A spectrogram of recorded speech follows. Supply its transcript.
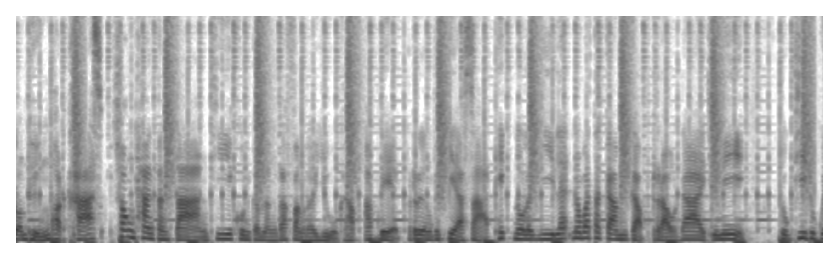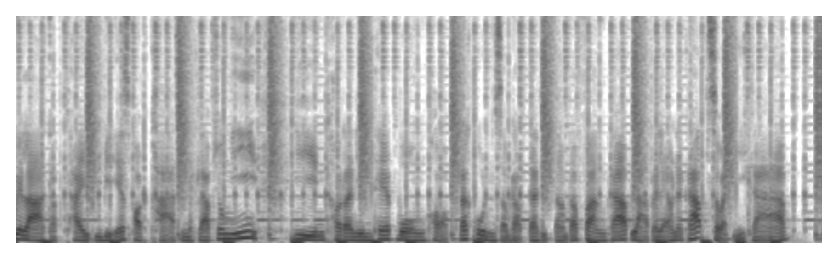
รวมถึงพอดแคสต์ช่องทางต่างๆ ที่คุณกำลังรับฟังเราอยู่ครับ อัปเดตเรื่องวิทยาศาสตร์เทคโนโลยีและนวัตกรรมกับเราได้ที่นี่ ทุกที่ทุกเวลากับไทย PBS Podcast นะครับ ช่วงนี้ยีนทรณินเทพวงศ์ขอบพระคุณสำหรับการติดตามรับฟังครับ ลาไปแล้วนะครับ สวัสดีครับ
